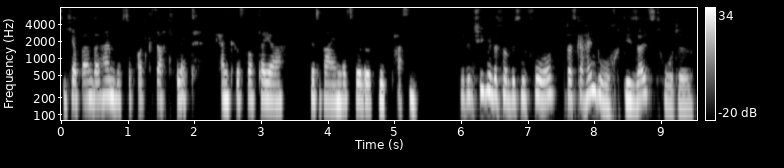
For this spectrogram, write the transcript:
ich habe beim Ballheimbuch sofort gesagt, vielleicht kann Christoph da ja mit rein. Das würde gut passen. Ja, dann schieben wir das mal ein bisschen vor. Das Geheimbuch, die Salztote,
